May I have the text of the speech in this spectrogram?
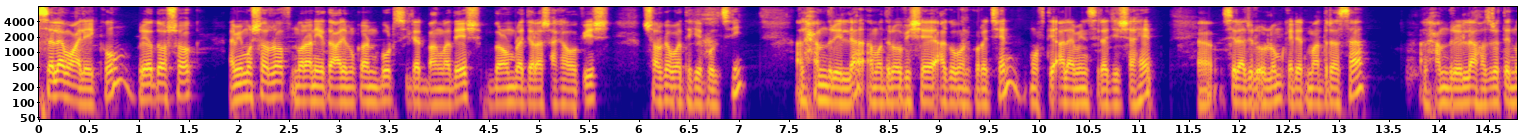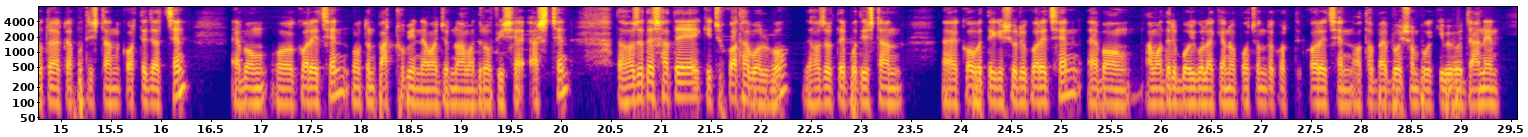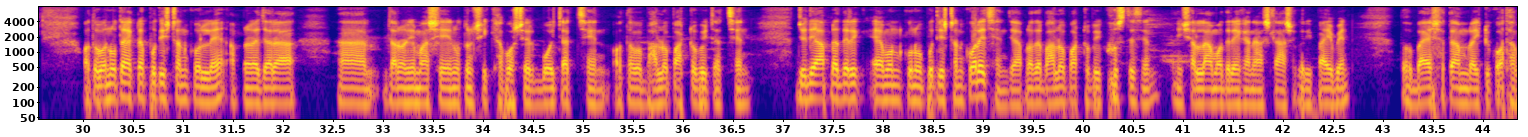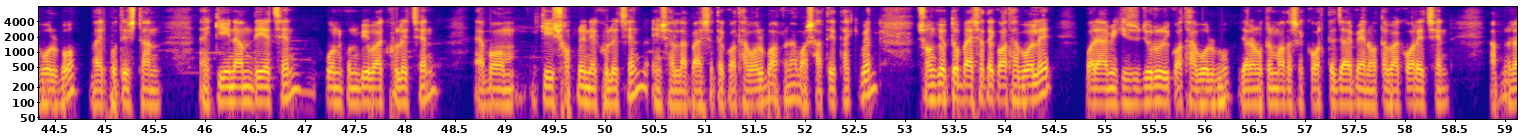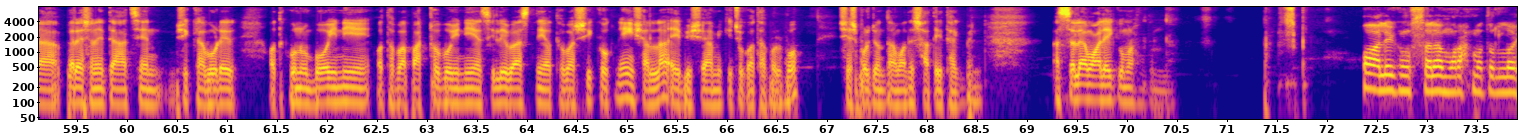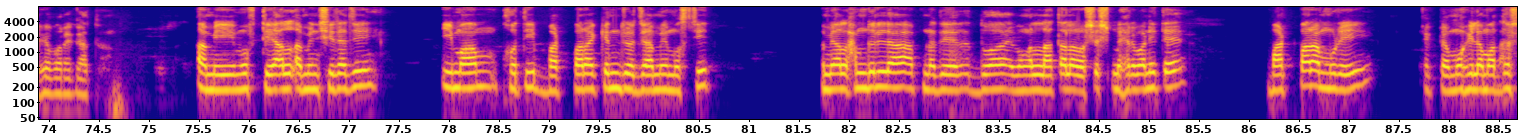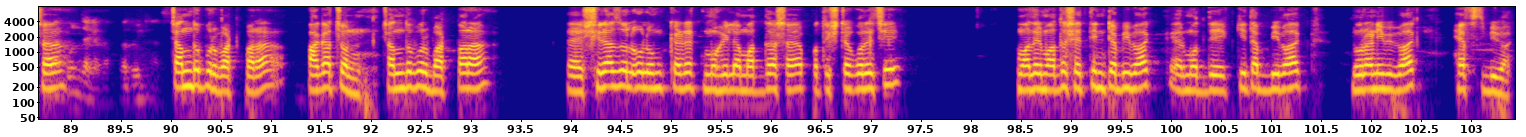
আসসালামু আলাইকুম। প্রিয় দর্শক, আমি মোশাররফ নোরানি তালিম কোরআন বোর্ড, সিলেট, বাংলাদেশ ব্রহ্মরা জেলা শাখা অফিস সরকারবাদ থেকে বলছি। আলহামদুলিল্লাহ, আমাদের অফিসে আগমন করেছেন মুফতি আলামিন সিরাজি সাহেব সিরাজুল উলুম ক্যাডেট মাদ্রাসা। আলহামদুলিল্লাহ হজরতের নতুন একটা প্রতিষ্ঠান করতে যাচ্ছেন এবং করেছেন, নতুন পাঠ্য বই নেওয়ার জন্য আমাদের অফিসে আসছেন। তো হজরতের সাথে কিছু কথা বলব। যে হজরতের প্রতিষ্ঠান কবে থেকে শুরু করেছেন এবং আমাদের বইগুলা কেন পছন্দ করতে করেছেন অথবা বই সম্পর্কে কীভাবে জানেন? অথবা নতুন একটা প্রতিষ্ঠান করলে আপনারা যারা জানুয়ারি মাসে নতুন শিক্ষাবর্ষের বই চাচ্ছেন অথবা ভালো পাঠ্য বই চাচ্ছেন, যদি আপনাদের এমন কোনো প্রতিষ্ঠান করেছেন যে আপনাদের ভালো পাঠ্য বই খুঁজতেছেন, ইনশাল্লাহ আমাদের এখানে আসলে আশা করি পাইবেন। তো ভাইয়ের সাথে আমরা একটু কথা বলব, ভাইয়ের প্রতিষ্ঠান কি নাম দিয়েছেন, কোন কোন বিভাগ খুলেছেন এবং কি স্বপ্ন নিয়ে খুলেছেন ইনশাল্লাহ ভাইয়ের সাথে কথা বলব। আপনারা আমার সাথেই থাকবেন। সংক্ষিপ্ত ভাইয়ের সাথে কথা বলে পরে আমি কিছু জরুরি কথা বলব। যারা নতুন মাদ্রাসা করতে যাবেন অথবা করেছেন, আপনারা প্যারেশানিতে আছেন, শিক্ষা বোর্ডের কোনো বই নিয়ে অথবা পাঠ্য বই নিয়ে, সিলেবাস নিয়ে অথবা শিক্ষক নিয়ে ইনশাল্লাহ এই বিষয়ে আমি কিছু কথা বলব। শেষ পর্যন্ত আমাদের সাথেই থাকবেন। আসসালামু আলাইকুম রহমতুল্লাহ। ওয়ালাইকুম আসসালাম রহমতুল্লাহ আমি মুফতি আল আমিন সিরাজি ইমাম খতিব বাটপাড়া কেন্দ্রীয় জামে মসজিদ। আমি আলহামদুলিল্লাহ আপনাদের দোয়া এবং আল্লাহ তালার অশেষ মেহরবানিতে বাটপাড়া মুড়েই একটা মহিলা মাদ্রাসা চান্দপুর বাটপাড়া পাগাচন চান্দপুর বাটপাড়া সিরাজুল উলুম ক্যাডেট মহিলা মাদ্রাসা প্রতিষ্ঠা করেছি। আমাদের মাদ্রাসায় তিনটা বিভাগ এর মধ্যে কিতাব বিভাগ নুরানি বিভাগ হেফস বিভাগ।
